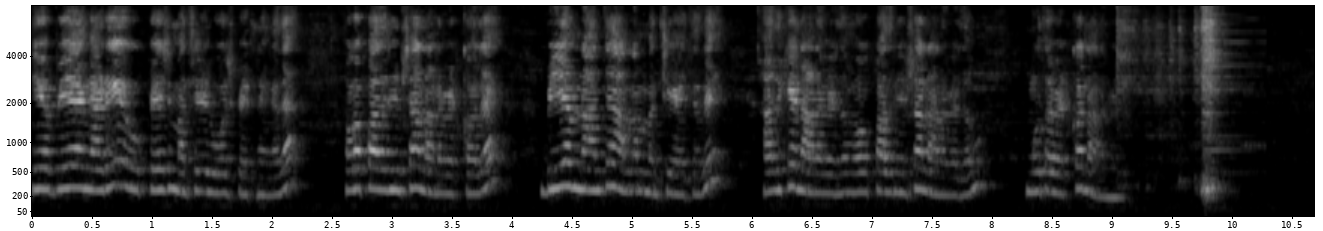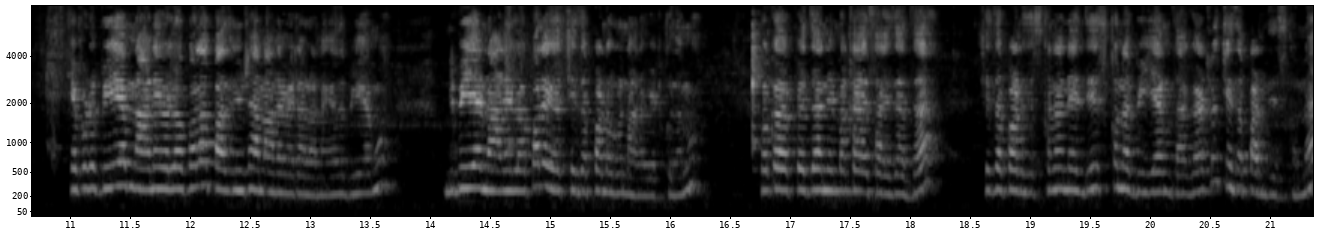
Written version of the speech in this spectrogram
ఇక బియ్యం కడిగి ఉప్పేసి మంచి నీళ్ళు పోసి పెట్టినాం కదా. ఒక పది నిమిషాలు నానబెట్టుకోవాలి. బియ్యం నానితే అన్నం మంచిగా అవుతుంది. అందుకే నానబెడదాం. ఒక పది నిమిషాలు నానబెడదాము మూత పెట్టుకొని నానబెడదాం. ఇప్పుడు బియ్యం నానే లోపల పది నిమిషాలు నానబెట్టాలన్న కదా బియ్యము. బియ్యం నానే లోపల ఇక చింతపండు నానబెట్టుకుందాము. ఒక పెద్ద నిమ్మకాయ సైజ్ అద్దా. చింతపండు తీసుకున్నా. నేను తీసుకున్న బియ్యం తగ్గట్లు చింతపండు తీసుకున్నా.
